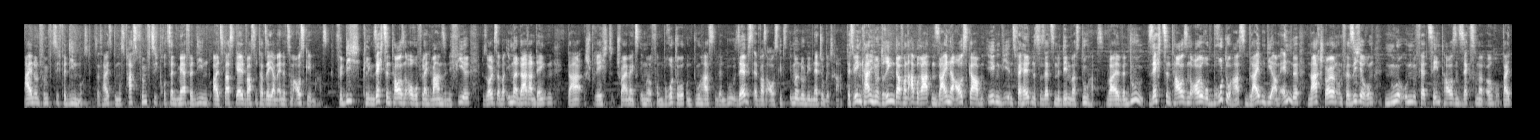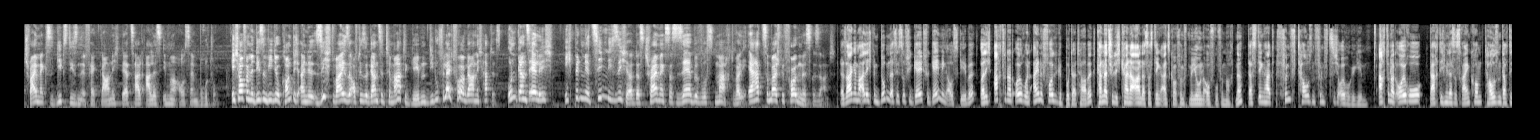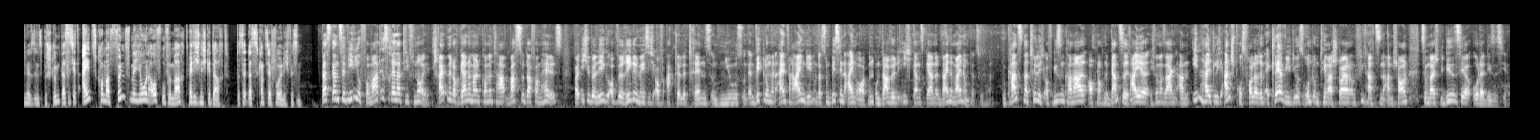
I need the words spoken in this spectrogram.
verdienen musst. Das heißt, du musst fast 50% mehr verdienen als das Geld, was du tatsächlich am Ende zum ausgeben hast. Für dich klingen 16.000 Euro vielleicht wahnsinnig viel, du solltest aber immer daran denken, da spricht Trimax immer vom Brutto und du hast, wenn du selbst etwas ausgibst, immer nur den Nettobetrag. Deswegen kann ich nur dringend davon abraten, seine Ausgaben irgendwie ins Verhältnis zu setzen mit dem, was du hast. Weil wenn du 16.000 Euro brutto hast, bleiben dir am Ende nach Steuern und Versicherung nur ungefähr 10.600 Euro. Bei Trimax gibt es diesen Effekt gar nicht, der zahlt alles immer aus seinem Brutto. Ich hoffe, mit diesem Video konnte ich eine Sichtweise auf diese ganze Thematik geben, die du vielleicht vorher gar nicht hattest. Und ganz ehrlich, ich bin mir ziemlich sicher, dass Trimax das sehr bewusst macht, weil er hat zum Beispiel Folgendes gesagt. Da sagen immer alle, ich bin dumm, dass ich so viel Geld für Gaming ausgebe, weil ich 800 Euro in eine Folge gebuttert habe. Kann natürlich keiner ahnen, dass das Ding 1,5 Millionen Aufrufe macht, ne? Das Ding hat 5050 Euro gegeben. 800 Euro dachte ich mir, dass es reinkommt. 1000 dachte ich mir, sind es bestimmt. Dass es jetzt 1,5 Millionen Aufrufe macht, hätte ich nicht gedacht. Das, das kannst du ja vorher nicht wissen. Das ganze Videoformat ist relativ neu. Schreib mir doch gerne mal einen Kommentar, was du davon hältst, weil ich überlege, ob wir regelmäßig auf aktuelle Trends und News und Entwicklungen einfach eingehen und das so ein bisschen einordnen und da würde ich ganz gerne deine Meinung dazu hören. Du kannst natürlich auf diesem Kanal auch noch eine ganze Reihe, ich würde mal sagen, an inhaltlich anspruchsvolleren Erklärvideos rund um Thema Steuern und Finanzen anschauen, zum Beispiel dieses hier oder dieses hier.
